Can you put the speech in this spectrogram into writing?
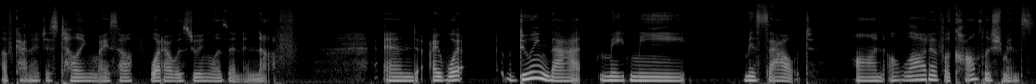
of kind of just telling myself what I was doing wasn't enough. And I what doing that made me miss out on a lot of accomplishments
